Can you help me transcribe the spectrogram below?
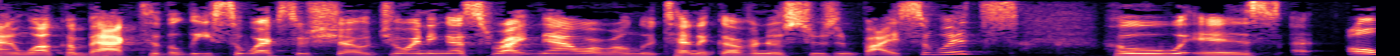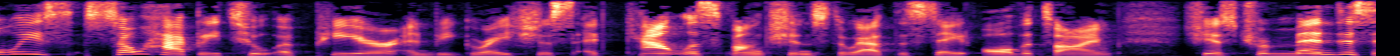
And welcome back to the Lisa Wexler Show. Joining us right now, our own Lieutenant Governor Susan Bysiewicz, who is uh, always so happy to appear and be gracious at countless functions throughout the state all the time. She has tremendous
